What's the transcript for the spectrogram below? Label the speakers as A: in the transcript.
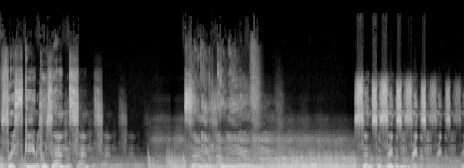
A: Frisky presents Samir Kuliev. Sense of Rhythm. sense of rhythm,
